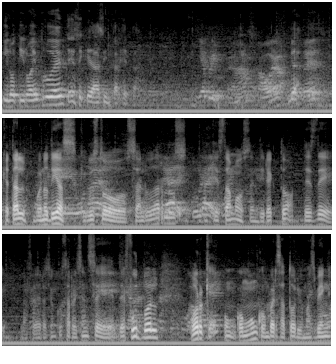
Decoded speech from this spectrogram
y lo tiró a imprudente, se queda sin tarjeta. ¿Qué tal? Buenos días, qué gusto saludarlos. Aquí estamos en directo desde la Federación Costarricense de Fútbol, porque con un conversatorio más bien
